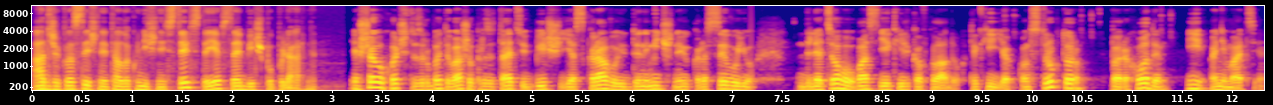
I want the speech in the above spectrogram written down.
адже класичний та лаконічний стиль стає все більш популярним. Якщо ви хочете зробити вашу презентацію більш яскравою, динамічною, красивою, для цього у вас є кілька вкладок, такі як конструктор, переходи і анімація.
